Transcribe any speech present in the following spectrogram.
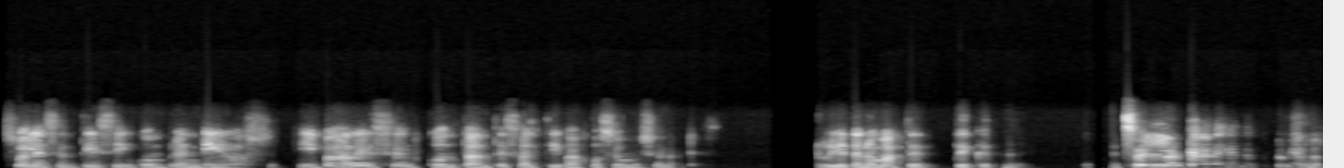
suelen sentirse incomprendidos y padecen constantes altibajos emocionales. Ríete nomás, te, te, te, echo en la cara que te estoy riendo.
